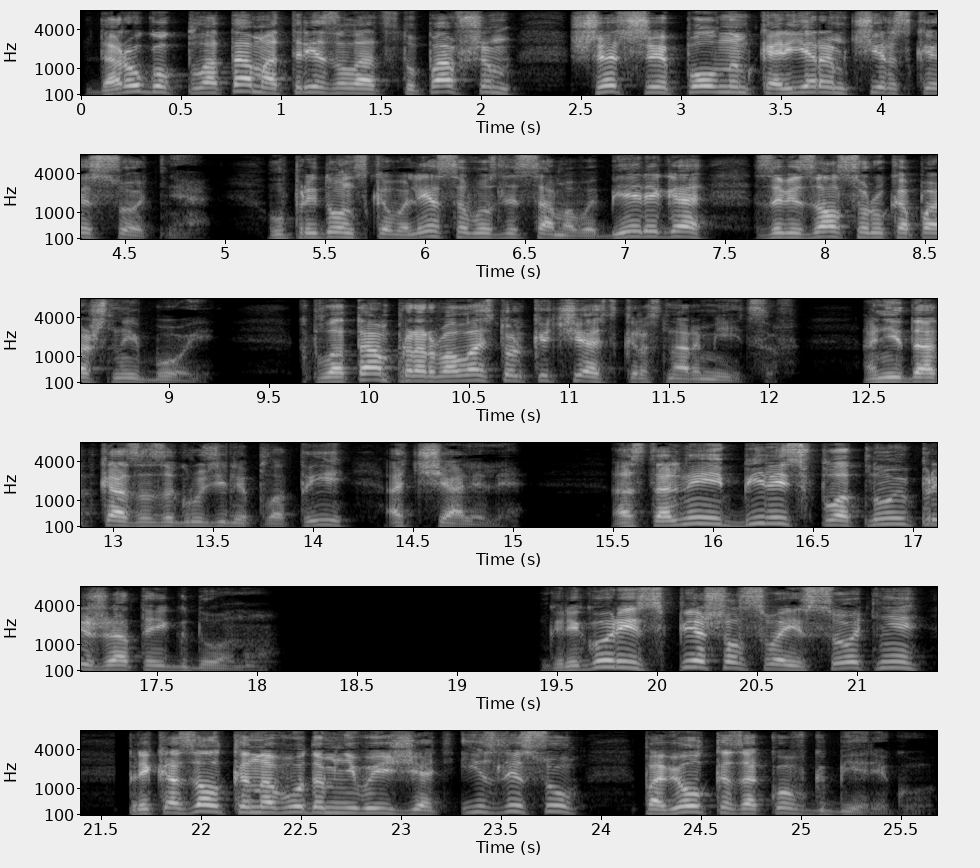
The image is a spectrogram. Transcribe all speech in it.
Дорогу к плотам отрезала отступавшим, шедшая полным карьером Чирская сотня. У Придонского леса возле самого берега завязался рукопашный бой. К плотам прорвалась только часть красноармейцев. Они до отказа загрузили плоты, отчалили. Остальные бились вплотную, прижатые к Дону. Григорий спешил свои сотни, приказал коноводам не выезжать из лесу, повел казаков к берегу.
